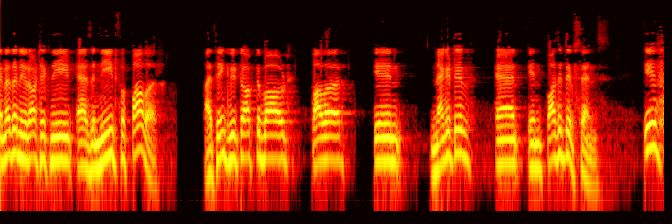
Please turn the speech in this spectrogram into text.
an other neurotic need as a need for power I think we talk about power in negative and in positive sense if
